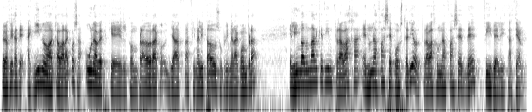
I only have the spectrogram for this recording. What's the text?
Pero fíjate, aquí no acaba la cosa. Una vez que el comprador ya ha finalizado su primera compra, el inbound marketing trabaja en una fase posterior, trabaja en una fase de fidelización.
